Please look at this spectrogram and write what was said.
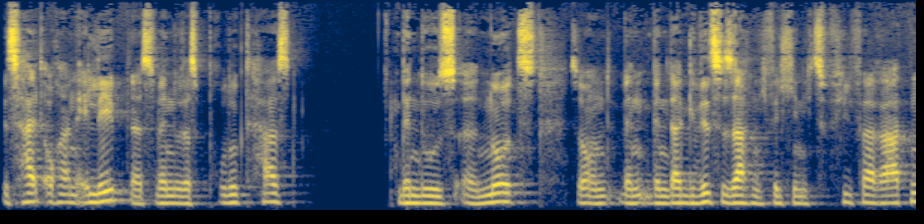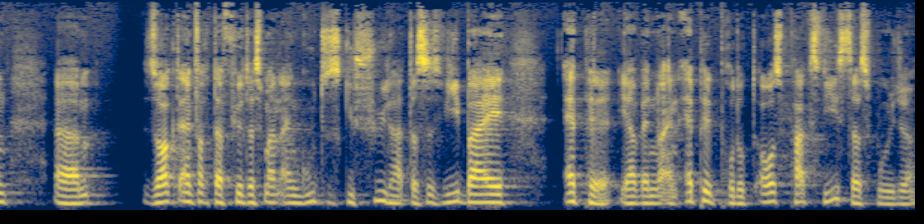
ist halt auch ein Erlebnis, wenn du das Produkt hast, wenn du es äh, nutzt, so und wenn, wenn da gewisse Sachen, ich will hier nicht zu viel verraten, ähm, sorgt einfach dafür, dass man ein gutes Gefühl hat. Das ist wie bei Apple. Ja, wenn du ein Apple-Produkt auspackst, wie ist das, Bulge?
